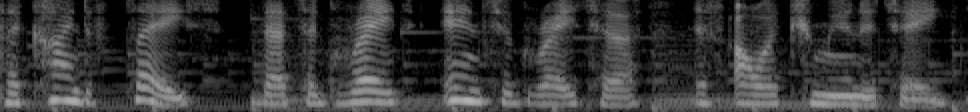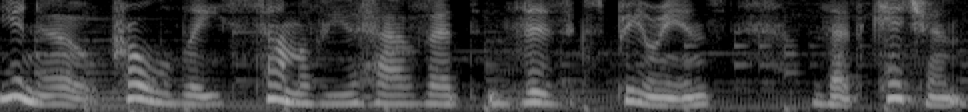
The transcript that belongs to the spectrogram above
the kind of place that's a great integrator of our community. You know, probably some of you have had this experience that kitchen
